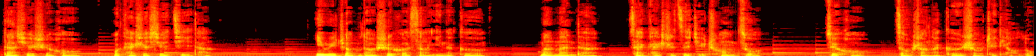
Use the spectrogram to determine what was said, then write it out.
大学时候，我开始学吉他，因为找不到适合嗓音的歌，慢慢的才开始自己创作，最后走上了歌手这条路。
